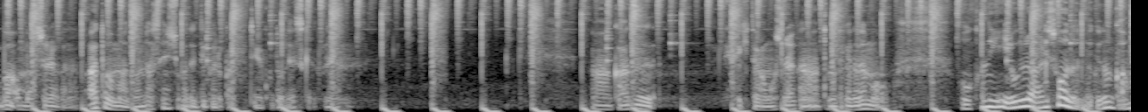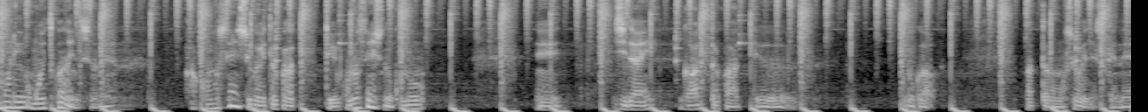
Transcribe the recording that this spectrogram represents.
ま面白いかな。あとはまあどんな選手が出てくるかっていうことですけどね。まあ数出てきたら面白いかなと思ったけどでも他にいろいろありそうなんだけどなんかあんまり思いつかないんですよね。あこの選手がいたかっていうこの選手のこの、えー、時代があったかっていうのがあったら面白いですけどね。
